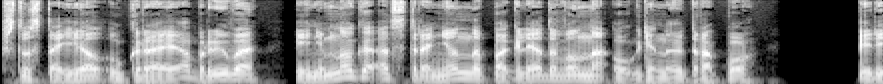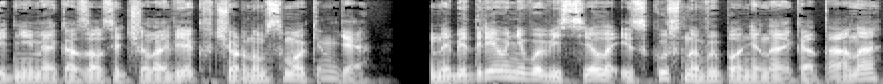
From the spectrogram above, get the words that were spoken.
что стоял у края обрыва и немного отстраненно поглядывал на огненную тропу. Перед ними оказался человек в черном смокинге. На бедре у него висела искусно выполненная катана,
